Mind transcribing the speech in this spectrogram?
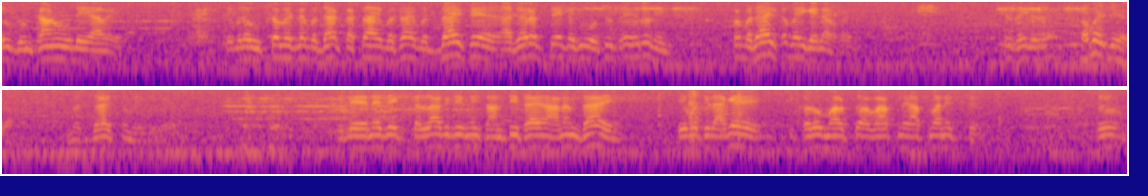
એવું ગુંઠાણું ઉદય આવે. એ બધા ઉત્સવ એટલે બધા કસાય બસાય બધા છે હાજર જ છે કશું ઓછું થયું નથી પણ બધા સમય ગયેલા હોય. બધા સમય ગયેલા. એટલે એને જે કલાક જે શાંતિ થાય આનંદ થાય એ પછી લાગે કે ખરો માર્ગ તો આ વાત ને આત્માની જ છે. તો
